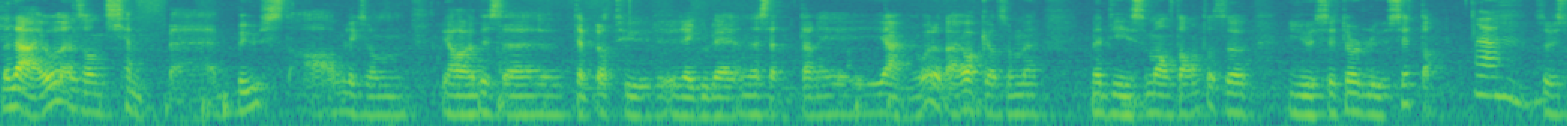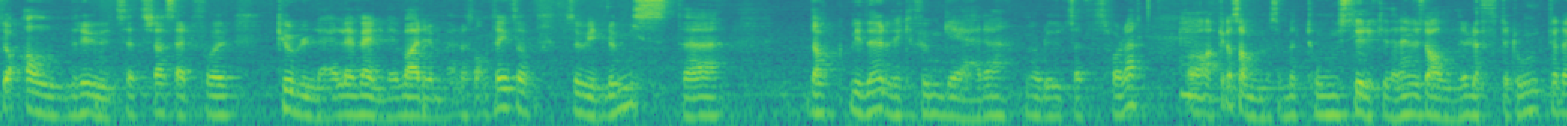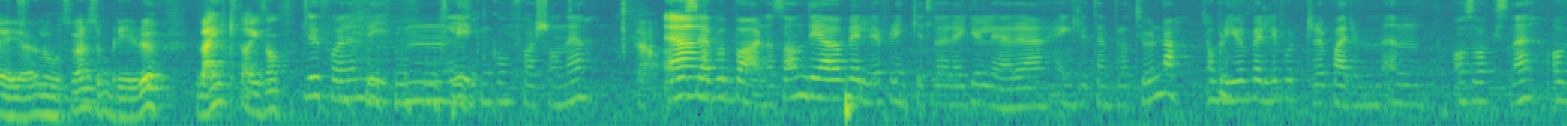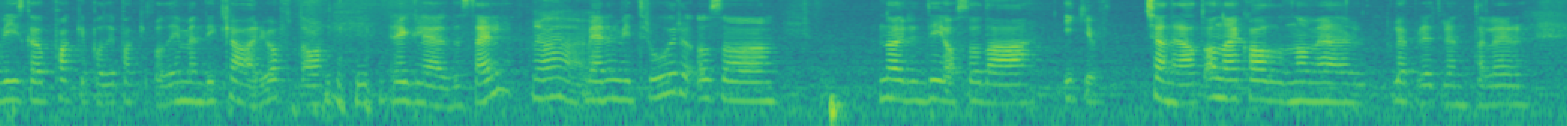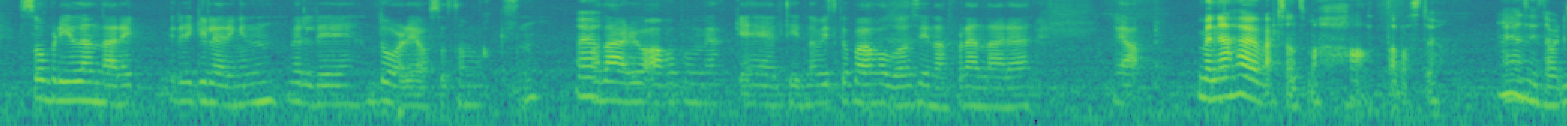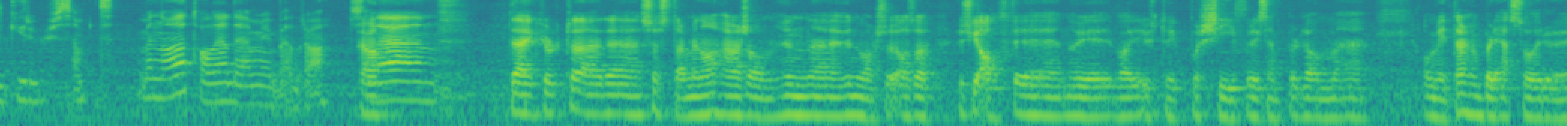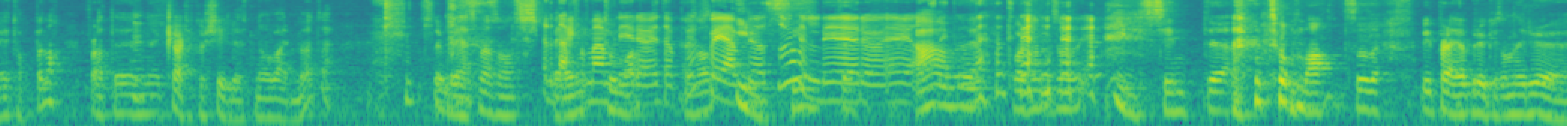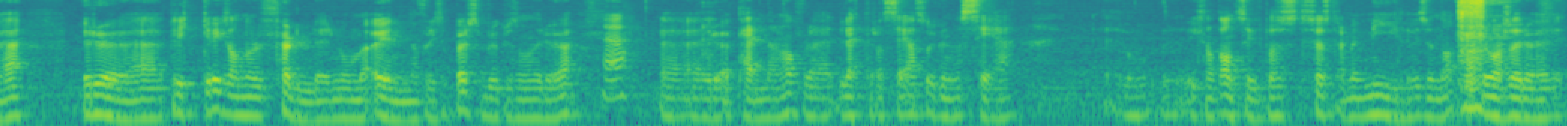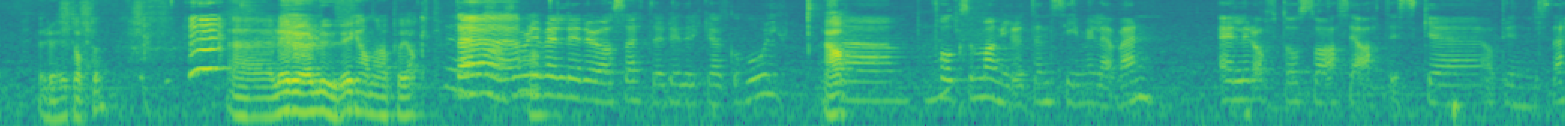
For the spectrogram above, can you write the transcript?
Men det er jo en sånn kjempeboost av liksom Vi har jo disse temperaturregulerende sentrene i hjernen vår, og det er jo akkurat som med, med de som alt annet. Altså use it or lose it, da. Ja. Så hvis du aldri utsetter seg selv for kulde eller veldig varme, eller sånne ting, så, så vil du miste Da vil det heller ikke fungere når du utsettes for det. Og akkurat samme som med tung styrketrening. Hvis du aldri løfter tungt eller gjør noe som helst, så blir du veik, da, ikke sant? Du får en liten, liten komfortsone, ja. Ja. Ja. Du ser på barn og sånn, de er jo veldig flinke til å regulere egentlig temperaturen, da. Og blir jo veldig fortere varm enn oss voksne. Og vi skal jo pakke på de, pakke på de, men de klarer jo ofte å regulere det selv. Ja, ja, ja. Mer enn vi tror. Og så når de også da ikke kjenner at 'Å, nå er jeg kald, nå må jeg løpe litt rundt', eller Så blir jo den der reguleringen veldig dårlig også som voksen. Ja. Og da er det jo av og på med jakke hele tiden, og vi skal bare holde oss innafor den derre Ja. Men jeg har jo vært sånn som har hata badstue. Jeg syns det har vært grusomt. Men nå tåler jeg det mye bedre òg. Så Ja. det Det er kult. det er eh, Søsteren min òg sånn Hun, eh, hun var så altså, Husker alltid når vi var ute på ski f.eks. Om, eh, om vinteren. Hun ble så rød i toppen. da For at hun hun klarte ikke å skille ut noe varme. vet du Så det ble som en sånn Er det derfor man blir rød i toppen? Sånn For jeg blir også veldig eh, rød i Ja, men det var sånn, sånn illsint eh, tomat. Så det, vi pleier å bruke sånne røde Røde prikker ikke sant? Når du følger noe med øynene, for eksempel, så bruker du sånn rød Ja. eh, rød penn eller noe, for det er lettere å se. Så du kunne se ikke sant, ansiktet på søs- søstera mi milevis unna. Hun var så rød, rød i toppen. Eh, eller rød lue ikke sant, når hun er på jakt. Det er noen som blir veldig rød også etter de drikker alkohol. Ja. Så folk som mangler et enzym i leveren, eller ofte også asiatisk uh, opprinnelse,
